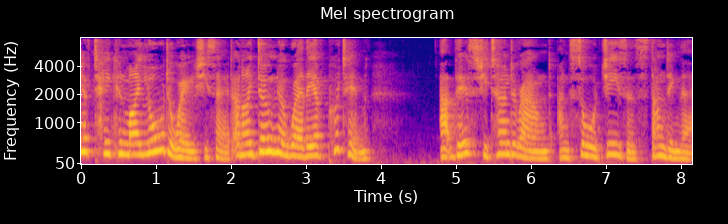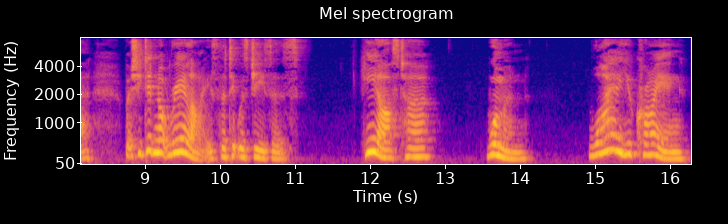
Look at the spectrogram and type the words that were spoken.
have taken my Lord away, she said, and I don't know where they have put him. At this, she turned around and saw Jesus standing there, but she did not realize that it was Jesus. He asked her, Woman, why are you crying?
